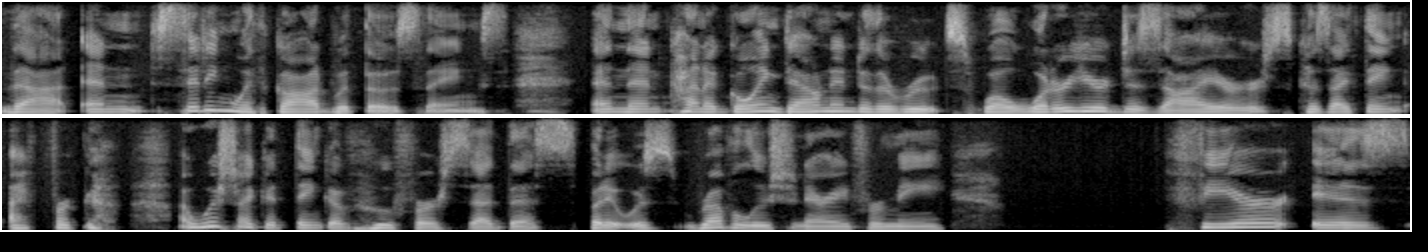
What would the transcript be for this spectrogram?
that and sitting with God with those things and then kind of going down into the roots. Well, what are your desires? Because I think I forgot, I wish I could think of who first said this, but it was revolutionary for me. Fear is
